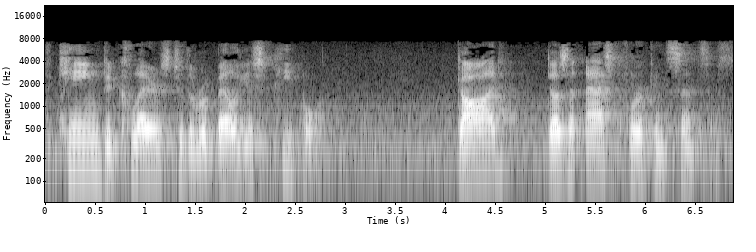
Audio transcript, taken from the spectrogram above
The king declares to the rebellious people God doesn't ask for a consensus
